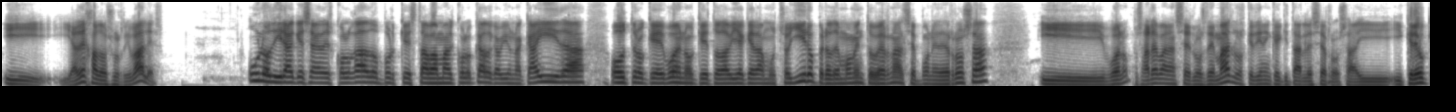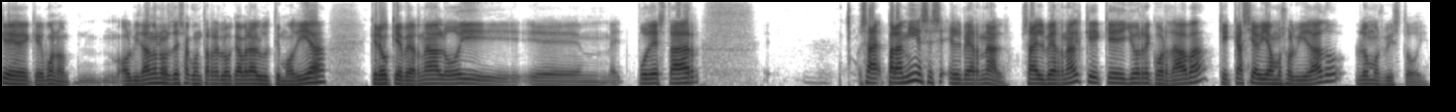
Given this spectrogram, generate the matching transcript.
y ha dejado a sus rivales. Uno dirá que se ha descolgado porque estaba mal colocado, que había una caída. Otro que, bueno, que todavía queda mucho giro, pero de momento Bernal se pone de rosa. Y bueno, pues ahora van a ser los demás los que tienen que quitarle ese rosa. Y, creo que, bueno, olvidándonos de esa contrarreloj que habrá el último día, creo que Bernal hoy eh, puede estar. O sea, para mí ese es el Bernal. O sea, el Bernal que, que yo recordaba, que casi habíamos olvidado, lo hemos visto hoy.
